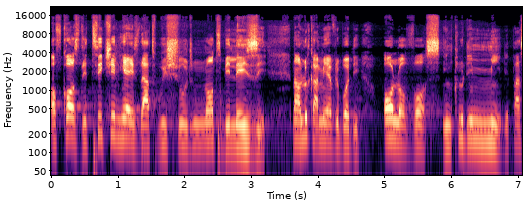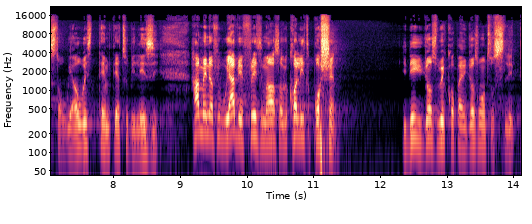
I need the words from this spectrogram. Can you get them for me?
Of course, the teaching here is that we should not be lazy. Now, look at me, everybody. All of us, including me, the pastor, we are always tempted to be lazy. How many of you, we have a phrase in my house, we call it portion. The day you just wake up and you just want to sleep.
